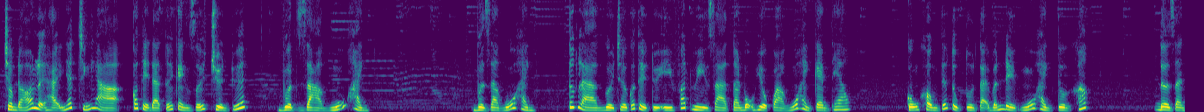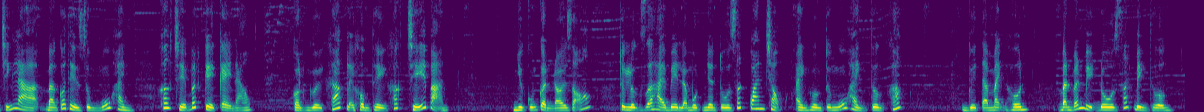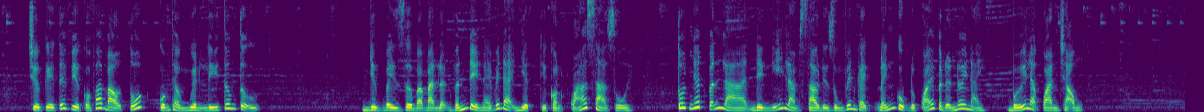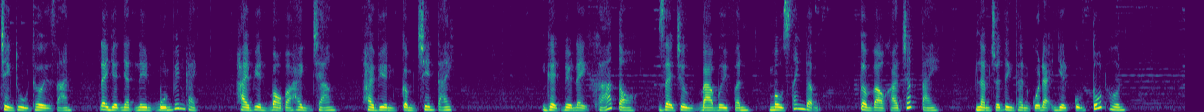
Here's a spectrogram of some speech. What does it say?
Trong đó lợi hại nhất chính là có thể đạt tới cảnh giới truyền thuyết, vượt ra ngũ hành. Vượt ra ngũ hành, tức là người chơi có thể tùy ý phát huy ra toàn bộ hiệu quả ngũ hành kèm theo. Cũng không tiếp tục tồn tại vấn đề ngũ hành tương khắc. Đơn giản chính là bạn có thể dùng ngũ hành khắc chế bất kể kẻ nào, còn người khác lại không thể khắc chế bạn. Nhưng cũng cần nói rõ, thực lực giữa hai bên là một nhân tố rất quan trọng ảnh hưởng tới ngũ hành tương khắc. Người ta mạnh hơn, bạn vẫn bị đồ sát bình thường. Chưa kể tới việc có pháp bảo tốt cũng theo nguyên lý tương tự. Nhưng bây giờ mà bàn luận vấn đề này với đại nhiệt thì còn quá xa rồi. Tốt nhất vẫn là nên nghĩ làm sao để dùng viên gạch đánh gục được quái vật ở nơi này mới là quan trọng. Tranh thủ thời gian, đại nhiệt nhặt lên bốn viên gạch, hai viên bỏ vào hành trang, hai viên cầm trên tay. Gạch nơi này khá to, dài chừng 30 phân, màu xanh đậm, cầm vào khá chắc tay, làm cho tinh thần của đại nhiệt cũng tốt hơn.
